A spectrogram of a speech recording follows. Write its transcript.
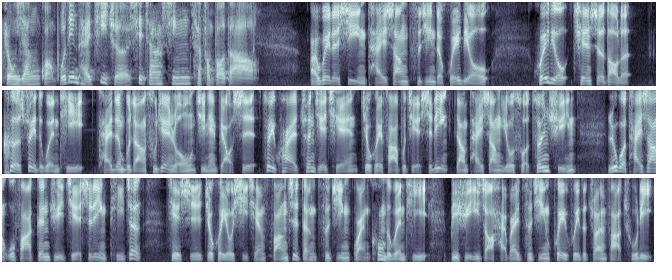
中央广播电台记者谢嘉欣采访报道。而为了吸引台商资金的回流，回流牵涉到了。课税的问题，财政部长苏建荣今天表示，最快春节前就会发布解释令，让台商有所遵循。如果台商无法根据解释令提证，届时就会有洗钱防治等资金管控的问题，必须依照海外资金汇回的专法处理。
